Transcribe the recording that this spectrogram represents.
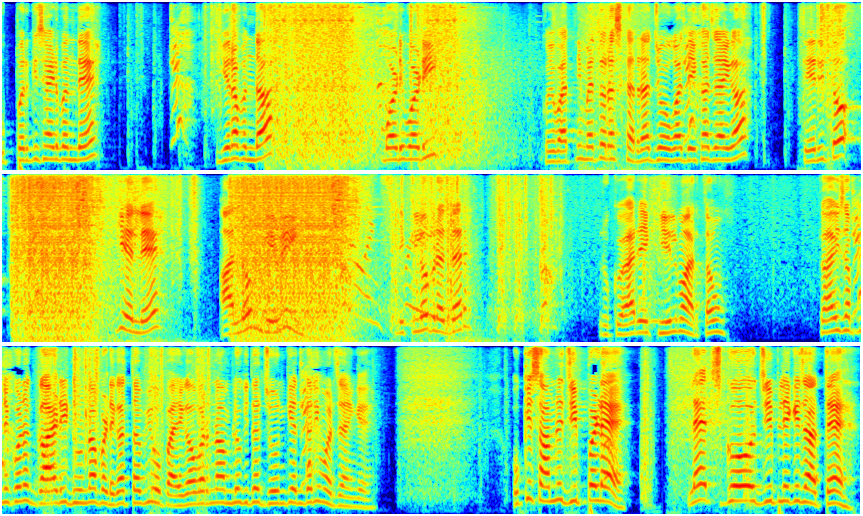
ऊपर की साइड बंदे है। ये रहा बंदा। बॉडी बॉडी कोई बात नहीं, मैं तो रस कर रहा, जो होगा देखा जाएगा। तेरी तो ये ले। आलोम गेमिंग लिख लो ब्रदर रुको यार, एक हील मारता हूँ। गाइस अपने को ना गाड़ी ढूंढना पड़ेगा, तभी हो पाएगा, वरना हम लोग इधर जोन के अंदर ही मर जाएँगे। ओके, सामने जीप पड़ा है। लेट्स गो जीप लेके जाते हैं।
